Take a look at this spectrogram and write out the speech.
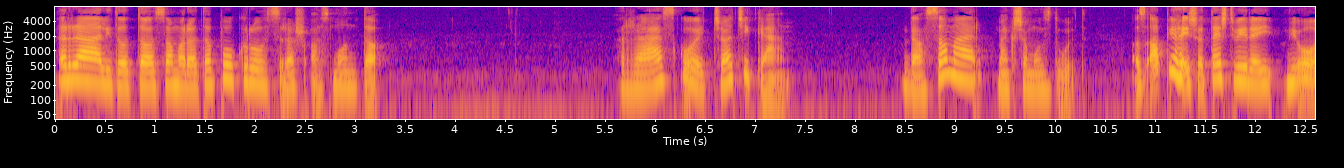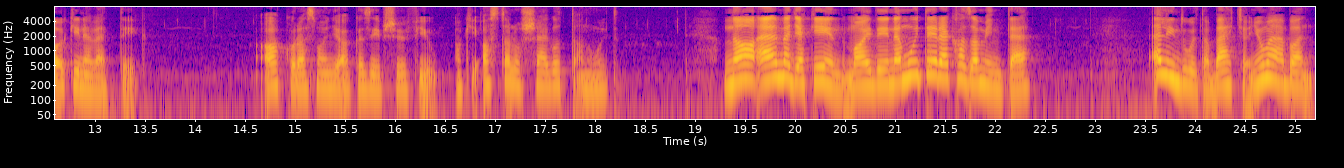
Ráállította a szamarat a pokrócra, s azt mondta. Rászkolj, csacsikám! De a szamár meg sem mozdult. Az apja és a testvérei jól kinevették. Akkor azt mondja a középső fiú, aki asztalosságot tanult. Na, elmegyek én, majd én nem úgy térek haza, mint te. Elindult a bátyja nyomában,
